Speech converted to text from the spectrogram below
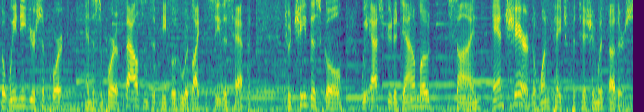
But we need your support and the support of thousands of people who would like to see this happen. To achieve this goal, we ask you to download, sign, and share the one page petition with others.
